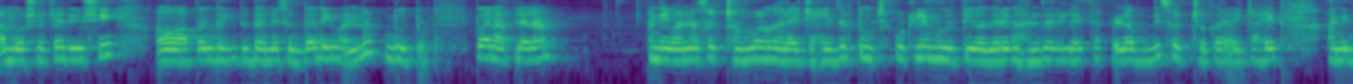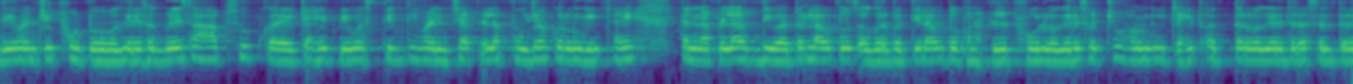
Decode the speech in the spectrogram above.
अमावस्याच्या दिवशी आपण दही दुधाने सुद्धा देवांना धुतो. पण आपल्याला देवांना स्वच्छ आंघोळ घालायचे आहे. जर तुमची कुठली मूर्ती वगैरे घाण झालेली आहे ते आपल्याला अगदी स्वच्छ करायचे आहेत. आणि देवांचे फोटो वगैरे सगळे साफसूफ करायचे आहेत. व्यवस्थित देवांची आपल्याला पूजा करून घ्यायची आहे. त्यांना आपल्याला दिवा तर लावतोच अगरबत्ती लावतो पण आपल्याला फूल वगैरे स्वच्छ वाहून घ्यायचे आहेत. अत्तर वगैरे जर असेल तर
